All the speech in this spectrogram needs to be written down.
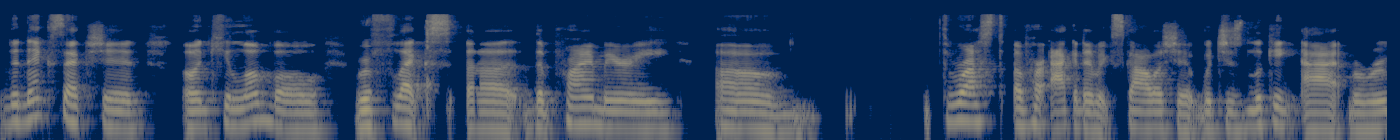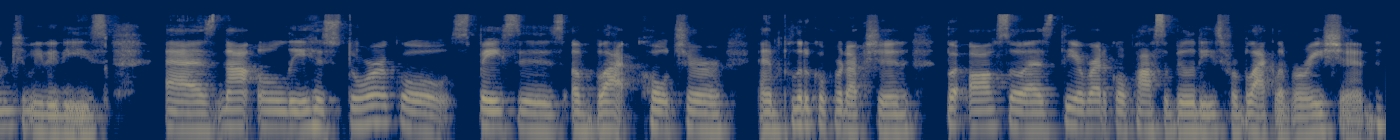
The next section on Quilombo reflects uh, the primary um, thrust of her academic scholarship, which is looking at maroon communities as not only historical spaces of Black culture and political production, but also as theoretical possibilities for Black liberation.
